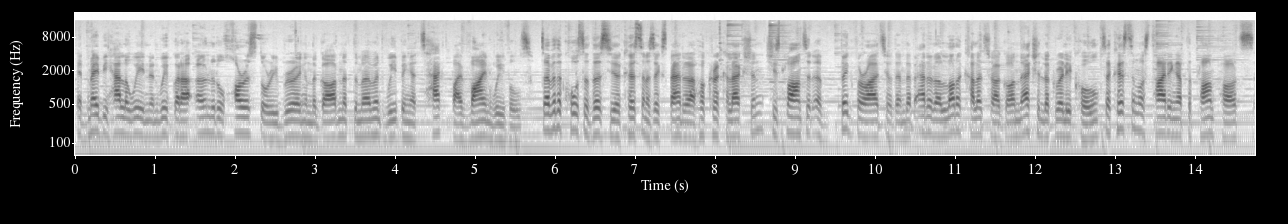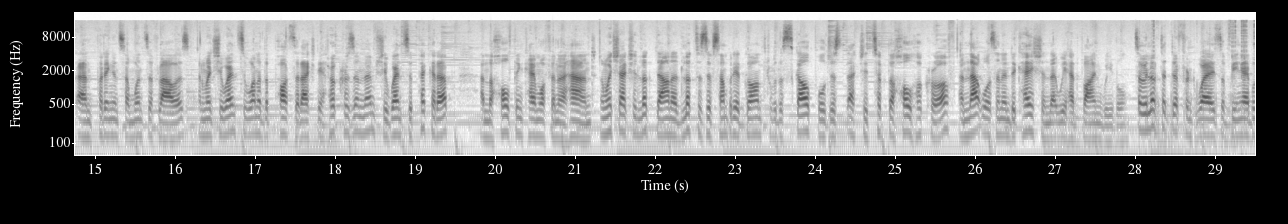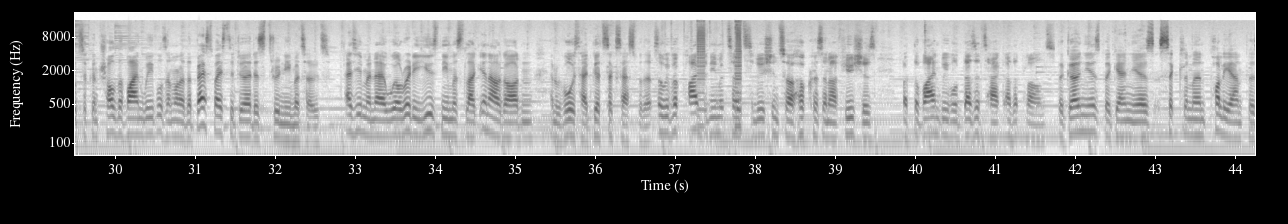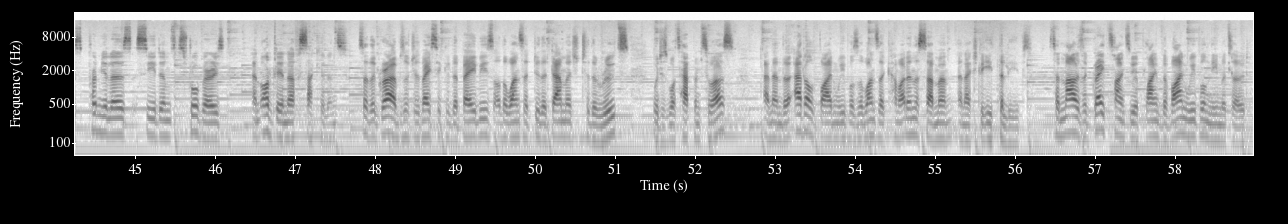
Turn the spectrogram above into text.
It may be Halloween and we've got our own little horror story brewing in the garden at the moment. We've been attacked by vine weevils. So over the course of this year, Kirsten has expanded our heuchera collection. She's planted a big variety of them. They've added a lot of color to our garden. They actually look really cool. So Kirsten was tidying up the plant pots and putting in some winter flowers. And when she went to one of the pots that actually had heucheras in them, she went to pick it up and the whole thing came off in her hand. And when she actually looked down, it looked as if somebody had gone through with a scalpel, just actually took the whole heuchera off. And that was an indication that we had vine weevil. So we looked at different ways of being able to control the vine weevils. And one of the best ways to do it is through nematodes. As you may know, we already use Nemaslug in our garden and we've always had good success with it. So we've applied the nematode solution to our heucheras and our fuchsias but the vine weevil does attack other plants. Begonias, begonias, cyclamen, polyanthus, primulas, sedums, strawberries, and oddly enough, succulents. So the grubs, which are basically the babies, are the ones that do the damage to the roots, which is what's happened to us. And then the adult vine weevils are the ones that come out in the summer and actually eat the leaves. So now is a great time to be applying the vine weevil nematode.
